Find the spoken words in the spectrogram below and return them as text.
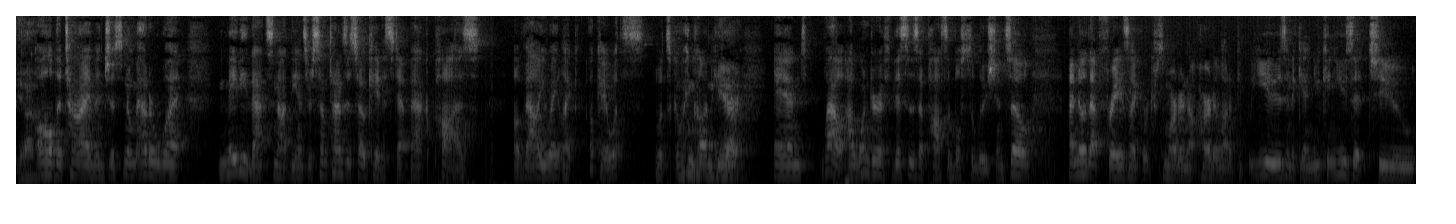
Yeah. all the time and just no matter what, maybe that's not the answer. Sometimes it's okay to step back, pause, evaluate like, okay, what's what's going on here? And wow, I wonder if this is a possible solution. So I know that phrase like work smarter, not harder, a lot of people use. And again, you can use it to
